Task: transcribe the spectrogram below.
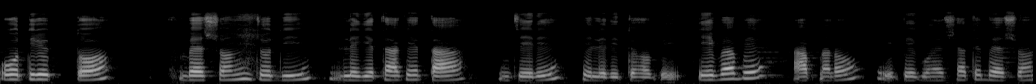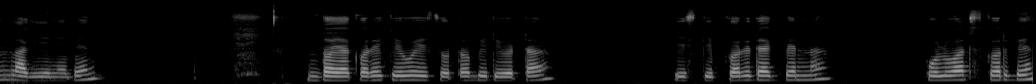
অতিরিক্ত বেসন যদি লেগে থাকে তা জেরে ফেলে দিতে হবে। এভাবে আপনারাও এই বেগুনের সাথে বেসন লাগিয়ে নেবেন। দয়া করে কেউ এই ছোট ভিডিওটা স্কিপ করে দেখবেন না। ফুল ওয়াচ করবেন।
